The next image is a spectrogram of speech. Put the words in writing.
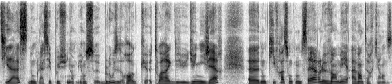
Tidas, donc là c'est plus une ambiance blues rock touareg du, du Niger, donc qui fera son concert le 20 mai à 20h15.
